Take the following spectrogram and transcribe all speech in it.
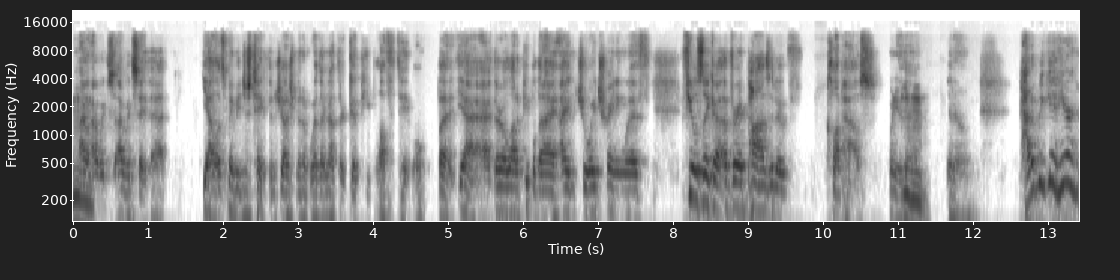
Mm-hmm. I, I, would, I would say that. Yeah, let's maybe just take the judgment of whether or not they're good people off the table. But yeah, there are a lot of people that I, I enjoy training with. It feels like a, a, very positive clubhouse when you're there. Mm-hmm. You know, how did we get here?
